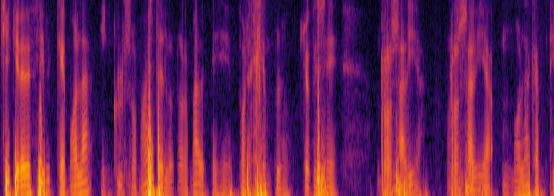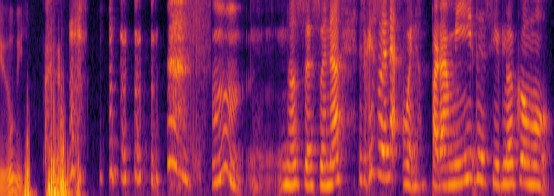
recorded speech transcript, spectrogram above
que quiere decir que mola incluso más de lo normal. Eh, por ejemplo, yo que sé, Rosalía. Rosalía mola cantidubi. mm, no sé, suena. Es que suena. Bueno, para mí decirlo como.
